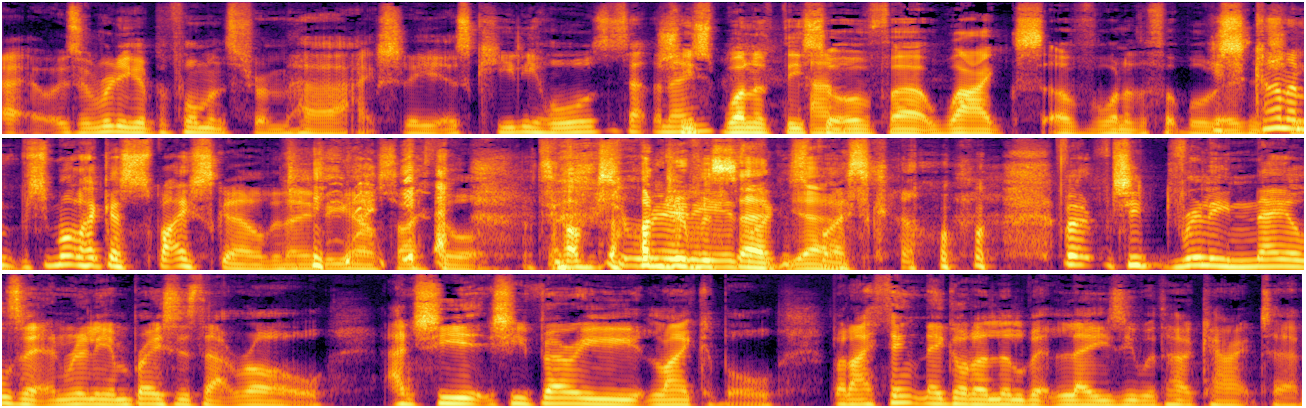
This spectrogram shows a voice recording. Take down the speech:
uh, it was a really good performance from her actually as Keely Hawes. Is that the name? she's one of the Um, sort of uh, wags of one of the footballers. She's kind she? of she's more like a Spice Girl than anything else. I thought. Yeah, She really is 100%, like a yeah. Spice Girl, but she really nails it and really embraces that role. And she she's very likable. But I think they got a little bit lazy with her character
